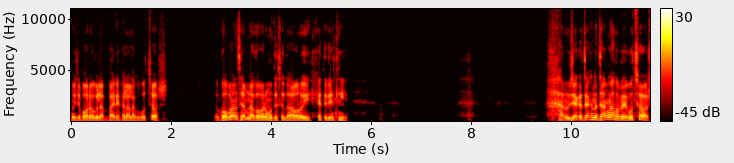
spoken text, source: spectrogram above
ওই যে পরে ওগুলা বাইরে ফেলা লাগবে বুঝছস? গোবর আনছিলাম না গোবরের মধ্যে ছিল আবার ওই খেতে দিয়ে দিলি। আর ওই জায়গা যেখানে জাংলা হবে, বুঝছস?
